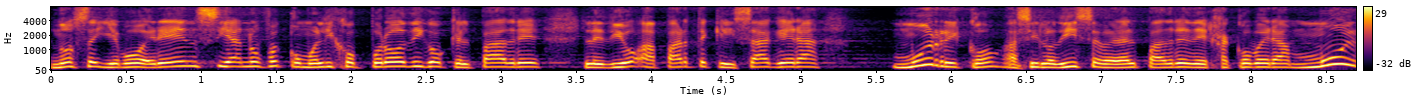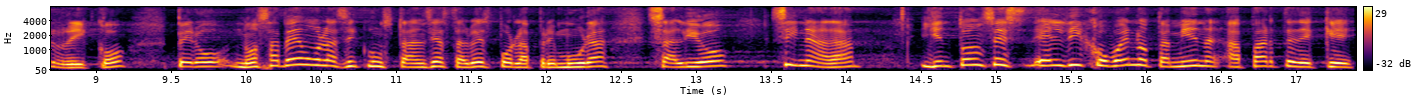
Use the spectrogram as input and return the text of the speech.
no se llevó herencia, no fue como el hijo pródigo que el padre le dio, aparte que Isaac era muy rico, así lo dice, ¿verdad? El padre de Jacob era muy rico, pero no sabemos las circunstancias, tal vez por la premura salió sin nada. Y entonces él dijo, bueno, también aparte de que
